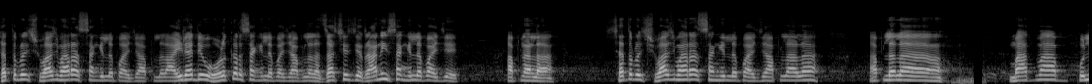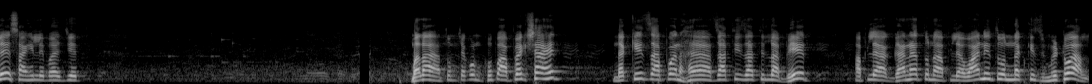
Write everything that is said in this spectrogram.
छत्रपती शिवाजी महाराज सांगितलं पाहिजे आपल्याला अहिल्यादेवी होळकर सांगितलं पाहिजे आपल्याला झाशीची राणी सांगितलं पाहिजे आपल्याला छत्रपती शिवाजी महाराज सांगितलं पाहिजे आपल्याला आपल्याला महात्मा फुले सांगितले पाहिजेत. मला तुमच्याकडून खूप अपेक्षा आहेत. नक्कीच आपण ह्या जाती जातीला भेद आपल्या गाण्यातून आपल्या वाणीतून नक्कीच मिटवाल.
